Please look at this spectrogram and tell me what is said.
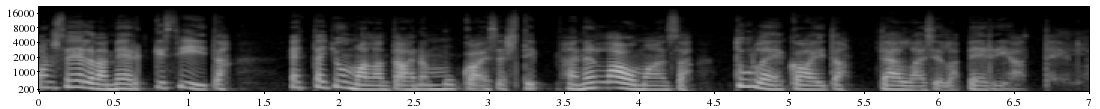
on selvä merkki siitä, että Jumalan tahdon mukaisesti hänen laumaansa tulee kaita tällaisilla periaatteilla.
